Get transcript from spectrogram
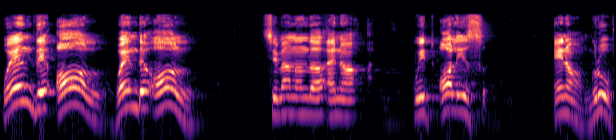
when they all, when they all, Sivananda, you know, with all his, you know, group,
